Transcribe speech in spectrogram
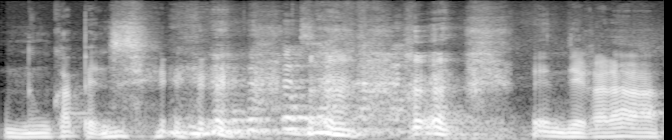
nunca pensé en llegar a,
